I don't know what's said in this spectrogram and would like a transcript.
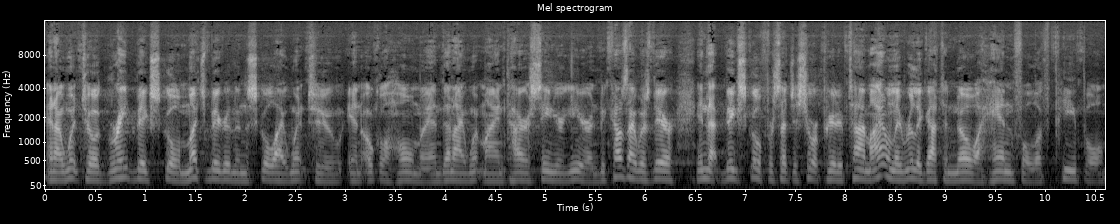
And I went to a great big school, much bigger than the school I went to in Oklahoma. And then I went my entire senior year. And because I was there in that big school for such a short period of time, I only really got to know a handful of people.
